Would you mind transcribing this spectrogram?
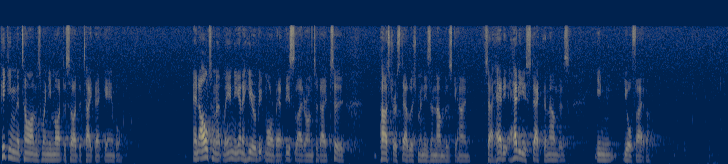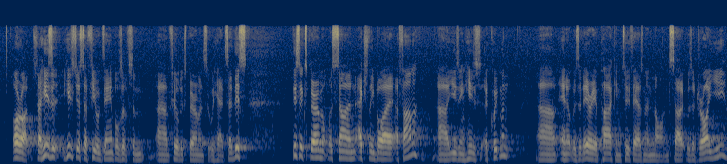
picking the times when you might decide to take that gamble. And ultimately, and you're going to hear a bit more about this later on today too, pasture establishment is a numbers game. So how do, how do you stack the numbers in your favour? All right, so here's, a, here's just a few examples of some uh, field experiments that we had. So this this experiment was sown actually by a farmer uh, using his equipment, uh, and it was at Ariah Park in 2009. So it was a dry year.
